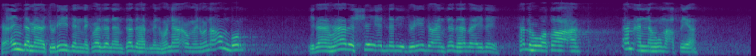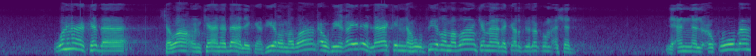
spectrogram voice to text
فعندما تريد أنك مثلا تذهب من هنا أو من هنا انظر إلى هذا الشيء الذي تريد أن تذهب إليه. هل هو طاعة أم أنه معصية؟ وهكذا سواء كان ذلك في رمضان أو في غيره لكنه في رمضان كما ذكرت لكم أشد. لأن العقوبة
